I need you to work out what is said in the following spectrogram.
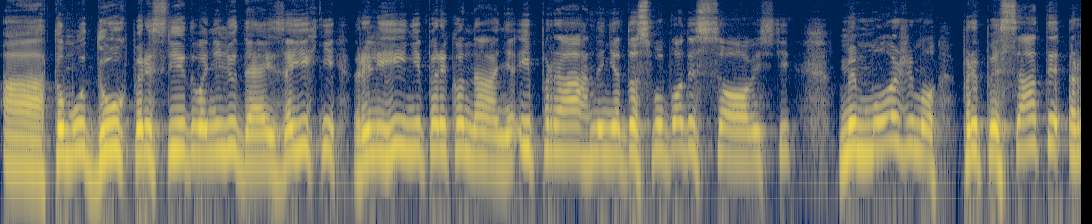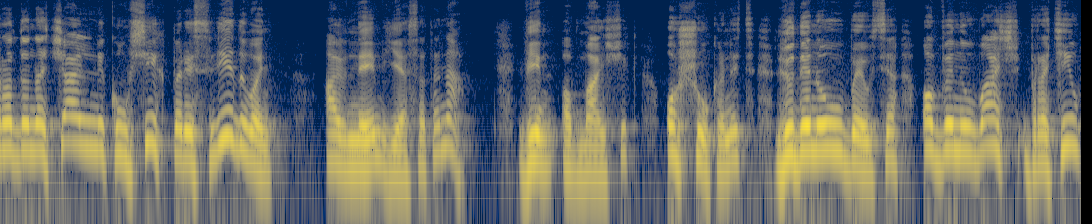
А тому дух переслідування людей за їхні релігійні переконання і прагнення до свободи совісті ми можемо приписати родоначальнику всіх переслідувань, а в ним є сатана. Він обманщик, ошуканець, людиноубивця, обвинувач братів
